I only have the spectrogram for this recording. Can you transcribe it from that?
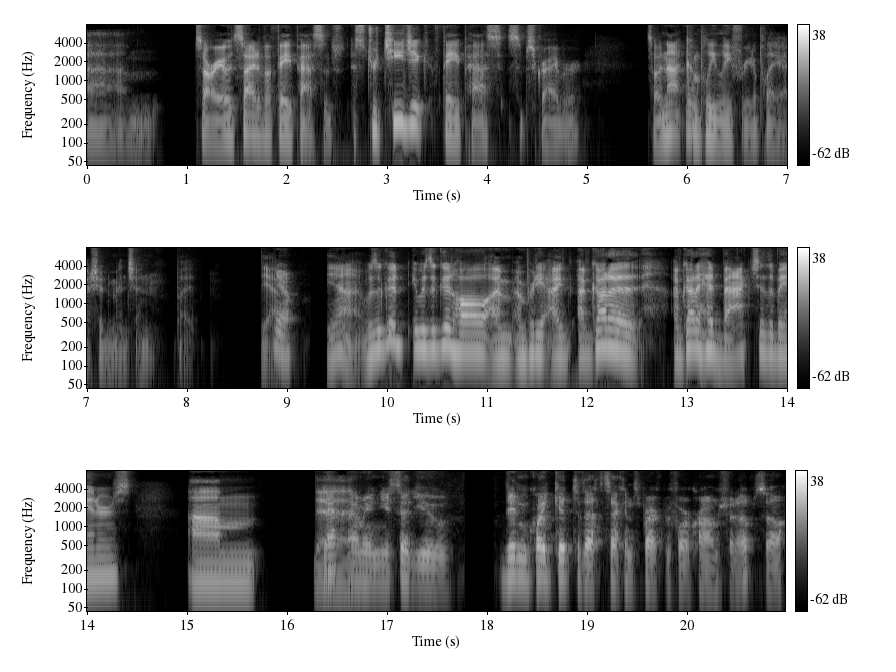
Um, sorry, outside of a Feh Pass, a strategic Feh Pass subscriber. So not completely free to play, I should mention, but yeah. Yeah. Yeah, it was a good it was a good haul. I'm I'm pretty I I've got to I've got to head back to the banners. Um Yeah, I uh, mean, you said you didn't quite get to that second spark before Chrom showed up, so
